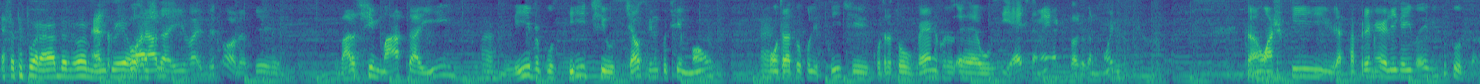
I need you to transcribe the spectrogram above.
essa temporada, meu amigo. Essa temporada acho... aí vai ser foda, porque vários timaça aí. É. Liverpool, City, o Chelsea vindo com o Timão. É. Contratou o Pulisic, contratou o Werner, é, o Ziyech também, né, que tá jogando muito. Então acho que essa Premier League aí vai vir com tudo, cara.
